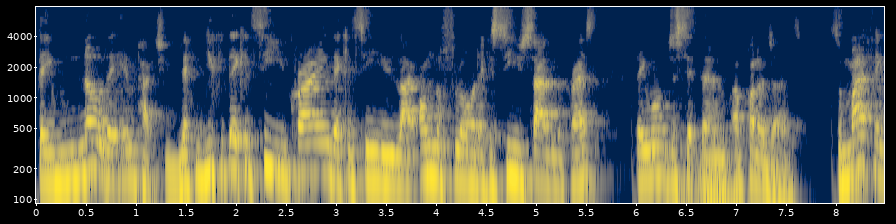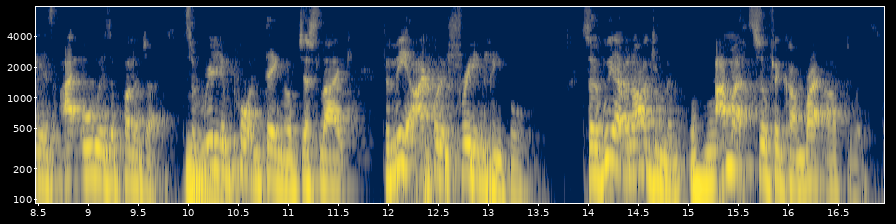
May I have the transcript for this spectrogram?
They know they impact you. They can, you can, they can see you crying. They can see you like on the floor. They can see you sad and depressed. They won't just sit there and apologize. So my thing is, I always apologize. It's a mm-hmm. really important thing of just like, for me, I call it freeing people. So if we have an argument, mm-hmm. I might still think I'm right afterwards.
